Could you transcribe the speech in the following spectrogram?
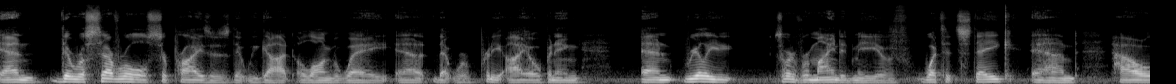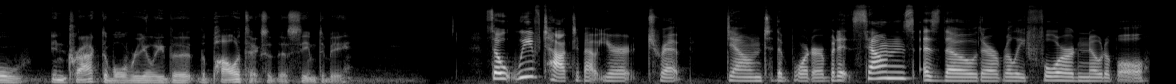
and there were several surprises that we got along the way uh, that were pretty eye opening and really sort of reminded me of what's at stake and how intractable, really, the, the politics of this seem to be. So we've talked about your trip down to the border, but it sounds as though there are really four notable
